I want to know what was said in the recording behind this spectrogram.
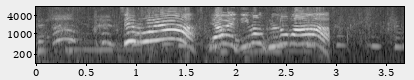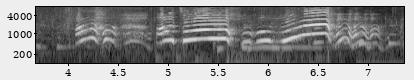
쟤 뭐야? 야 왜 니만 글로 가? 아아 저! 어, 뭐야?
